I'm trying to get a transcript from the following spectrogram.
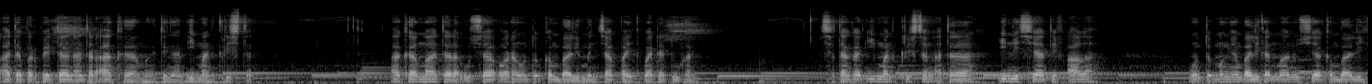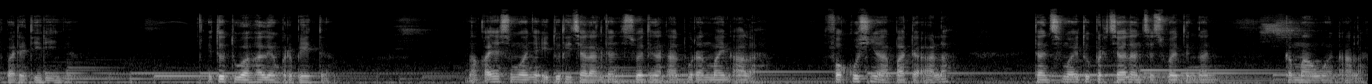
ada perbedaan antara agama dengan iman Kristen. Agama adalah usaha orang untuk kembali mencapai kepada Tuhan. Sedangkan iman Kristen adalah inisiatif Allah untuk mengembalikan manusia kembali kepada dirinya. Itu dua hal yang berbeda. Makanya semuanya itu dijalankan sesuai dengan aturan main Allah. Fokusnya pada Allah dan semua itu berjalan sesuai dengan kemauan Allah.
